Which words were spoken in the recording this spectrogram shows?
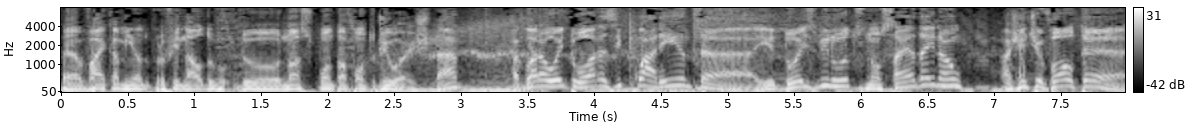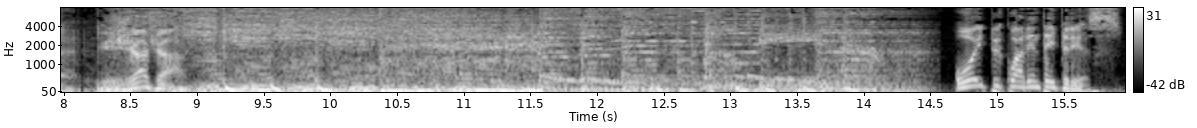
eh, vai caminhando para o final do, do, nosso ponto a ponto de hoje, tá? Agora 8 horas e 42 minutos. Não saia daí não. A gente volta já já. Oito e quarenta e três.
